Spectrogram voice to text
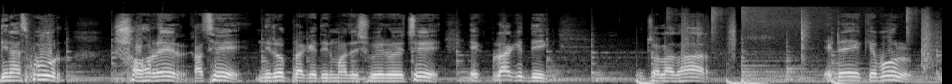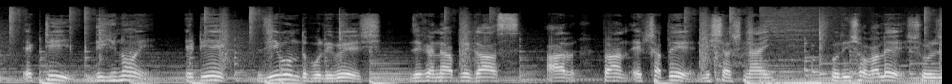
দিনাজপুর শহরের কাছে নীরব প্রাকৃতির মাঝে শুয়ে রয়েছে এক প্রাকৃতিক জলাধার। এটাই কেবল একটি দিঘি নয়, এটি এক জীবন্ত পরিবেশ যেখানে আপনি গাছ আর প্রাণ একসাথে নিঃশ্বাস নেয়। প্রতি সকালে সূর্য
